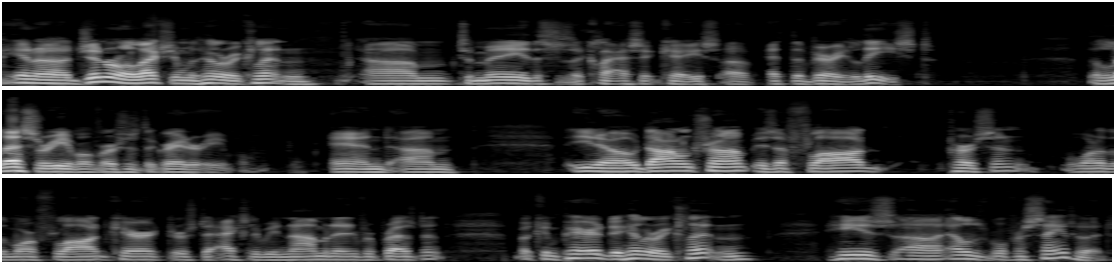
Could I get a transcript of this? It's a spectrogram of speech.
in a general election with Hillary Clinton, um, to me, this is a classic case of, at the very least, the lesser evil versus the greater evil. And, um, you know, Donald Trump is a flawed person, one of the more flawed characters to actually be nominated for president. But compared to Hillary Clinton, he's uh, eligible for sainthood.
